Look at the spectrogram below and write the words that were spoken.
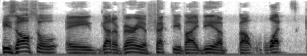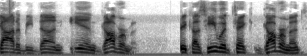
He's also a got a very effective idea about what's got to be done in government because he would take government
